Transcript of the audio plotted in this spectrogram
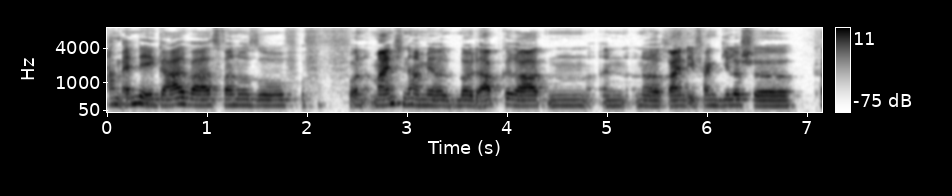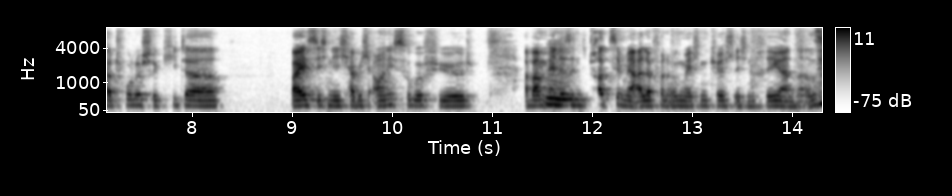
am Ende egal war. Es war nur so, von manchen haben mir Leute abgeraten, in eine rein evangelische, katholische Kita, weiß ich nicht, habe ich auch nicht so gefühlt. Aber am Ende Hm. sind die trotzdem ja alle von irgendwelchen kirchlichen Trägern. Also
